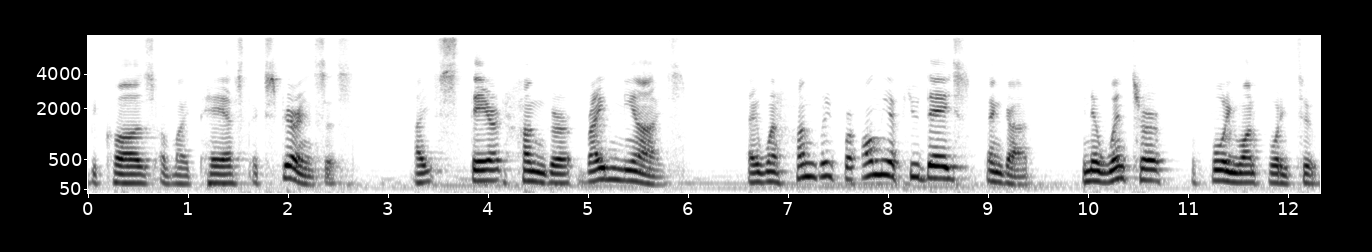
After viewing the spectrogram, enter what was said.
because of my past experiences. I stared hunger right in the eyes. I went hungry for only a few days, thank God in the winter of 41 42.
